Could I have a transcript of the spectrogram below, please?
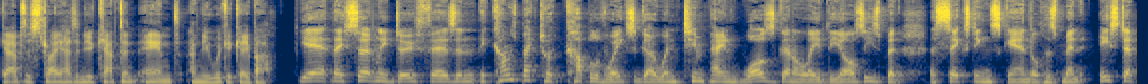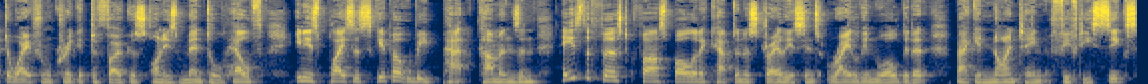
Gabs, Australia has a new captain and a new wicketkeeper. Yeah, they certainly do, Fez. And it comes back to a couple of weeks ago when Tim Paine was going to lead the Aussies, but a sexting scandal has meant he stepped away from cricket to focus on his mental health. In his place as skipper will be Pat Cummins, and he's the first fast bowler to captain Australia since Ray Lindwall did it back in 1956.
